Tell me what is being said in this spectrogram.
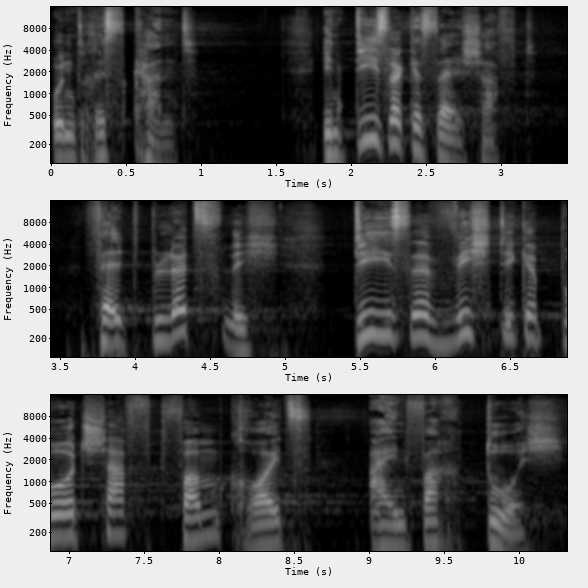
und riskant. In dieser Gesellschaft fällt plötzlich diese wichtige Botschaft vom Kreuz einfach durch.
